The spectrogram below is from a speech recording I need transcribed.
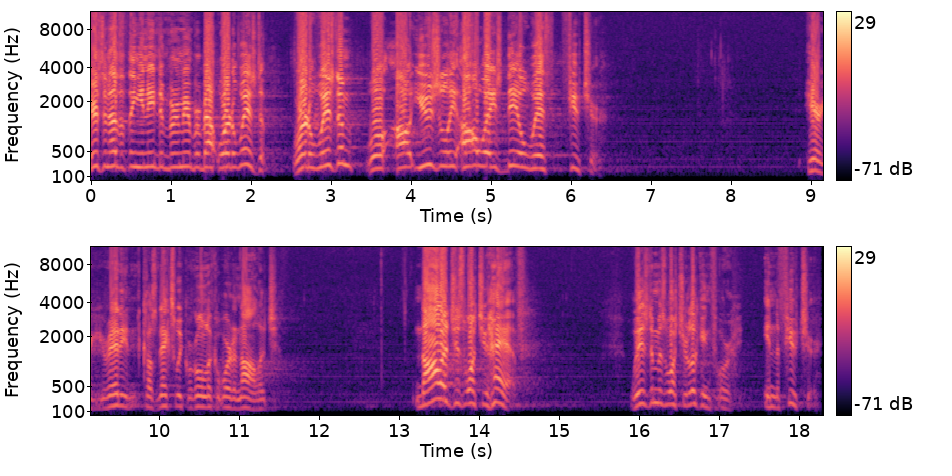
Here's another thing you need to remember about word of wisdom. Word of wisdom will usually always deal with future. Here, you ready? Because next week we're going to look at word of knowledge. Knowledge is what you have. Wisdom is what you're looking for in the future.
